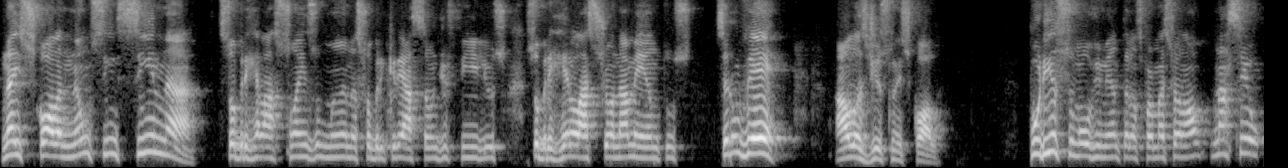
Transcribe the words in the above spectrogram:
na escola não se ensina sobre relações humanas, sobre criação de filhos, sobre relacionamentos. Você não vê aulas disso na escola. Por isso o movimento transformacional nasceu.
